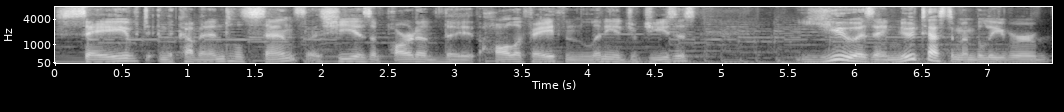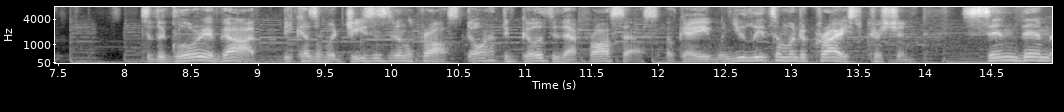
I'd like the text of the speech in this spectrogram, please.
saved in the covenantal sense, as she is a part of the Hall of Faith and the lineage of Jesus. You, as a New Testament believer, to the glory of God, because of what Jesus did on the cross, don't have to go through that process. Okay, when you lead someone to Christ, Christian, send them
